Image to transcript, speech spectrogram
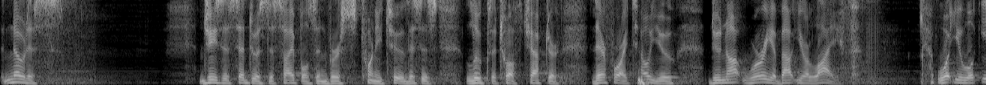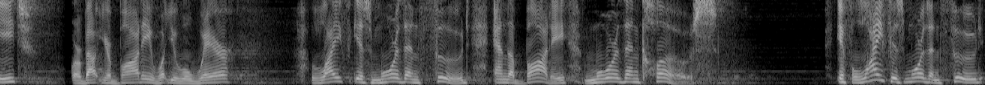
Notice Jesus said to his disciples in verse 22, this is Luke, the 12th chapter, Therefore I tell you, do not worry about your life, what you will eat, or about your body, what you will wear. Life is more than food, and the body more than clothes. If life is more than food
